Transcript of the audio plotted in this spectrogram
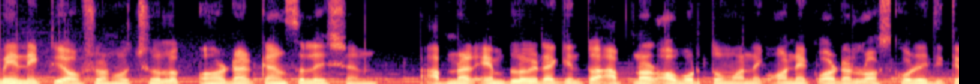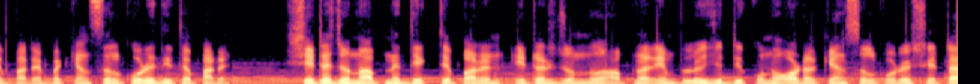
মেন একটি অপশন হচ্ছে হলো অর্ডার ক্যান্সেলেশন। আপনার এমপ্লয়িরা কিন্তু আপনার অবর্তমানে অনেক অর্ডার লস করে দিতে পারে বা ক্যান্সেল করে দিতে পারে। সেটার জন্য আপনি দেখতে পারেন। এটার জন্য আপনার এমপ্লয়ি যদি কোনো অর্ডার ক্যান্সেল করে, সেটা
